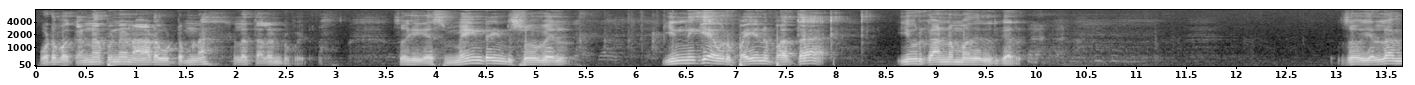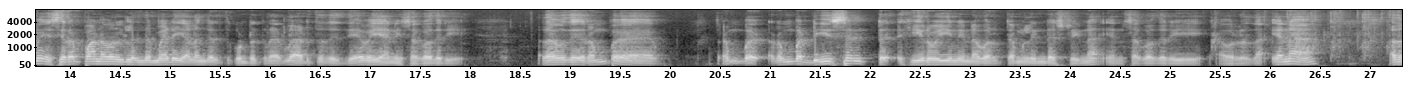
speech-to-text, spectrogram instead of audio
உடம்பை கண்ணா பின்னா ஆட விட்டோம்னா எல்லாம் தலண்டு போயிடும். So he has maintained so well இன்றைக்கி அவர் பையனை பார்த்தா இவருக்கு அண்ணன் மாதிரி இருக்கார். ஸோ எல்லாமே சிறப்பானவர்கள் இந்த மேடை அலங்கரித்து கொண்டிருக்கிறார்கள். அடுத்தது தேவயானி சகோதரி. அதாவது ரொம்ப ரொம்ப ரொம்ப decent heroine in our Tamil இண்டஸ்ட்ரினா என் சகோதரி அவர்கள் தான் ஏன்னா அது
